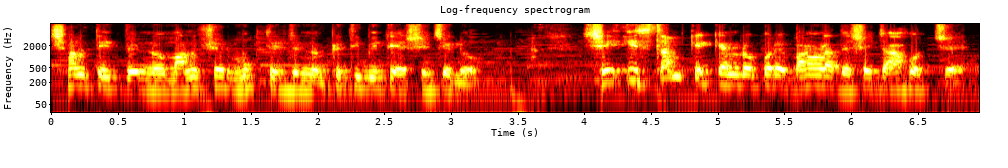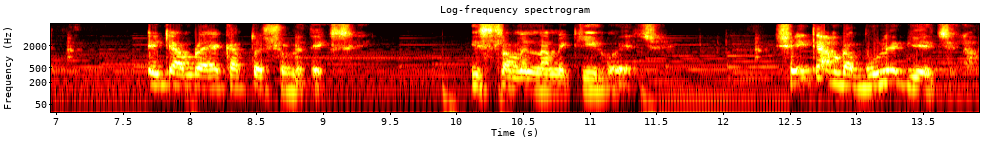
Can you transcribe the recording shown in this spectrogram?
শান্তির জন্য, মানুষের মুক্তির জন্য পৃথিবীতে এসেছিল, সেই ইসলামকে কেন্দ্র করে বাংলাদেশে যা হচ্ছে এটা আমরা একাত্তর সনে দেখছি, ইসলামের নামে কি হয়েছে। সেইটা আমরা ভুলে গিয়েছিলাম।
